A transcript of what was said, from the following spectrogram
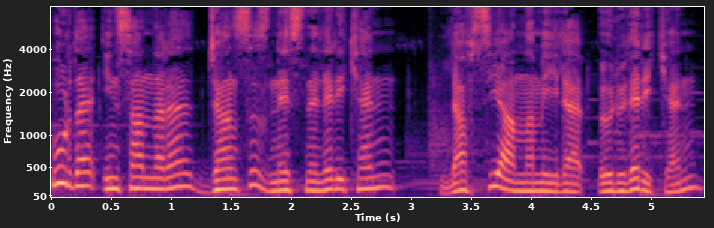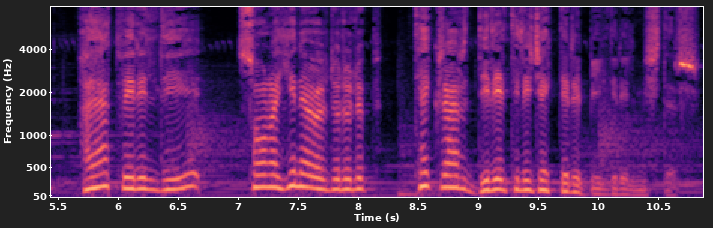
Burada insanlara cansız nesneler iken, lafsi anlamıyla ölüler iken, hayat verildiği, sonra yine öldürülüp tekrar diriltilecekleri bildirilmiştir.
